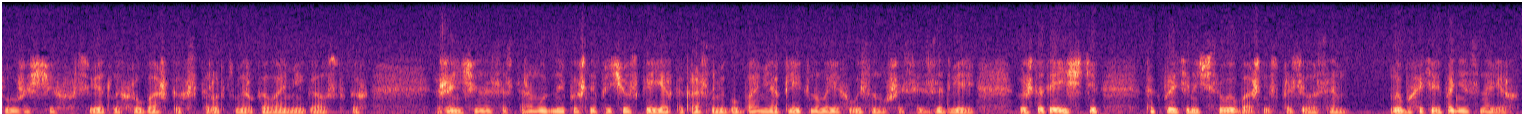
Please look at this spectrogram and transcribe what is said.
служащих в светлых рубашках с короткими рукавами и галстуках. Женщина со старомодной пышной прической и ярко-красными губами окликнула их, высунувшись из-за двери. «Вы что-то ищете? Как пройти на часовую башню?» — спросила Сэм. «Мы бы хотели подняться наверх».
